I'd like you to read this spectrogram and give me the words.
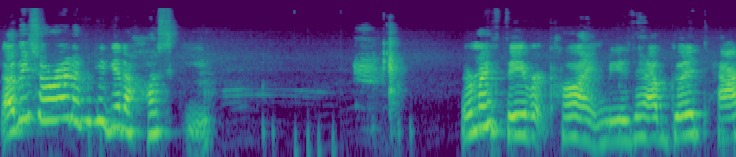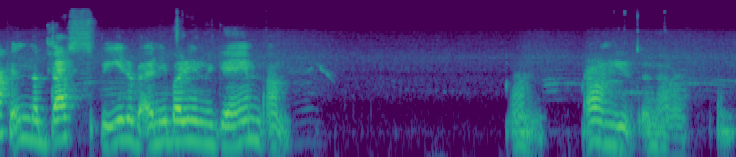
that'd be so rad if we could get a husky. They're my favorite kind because they have good attack and the best speed of anybody in the game. Um, um I don't need another. Um,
